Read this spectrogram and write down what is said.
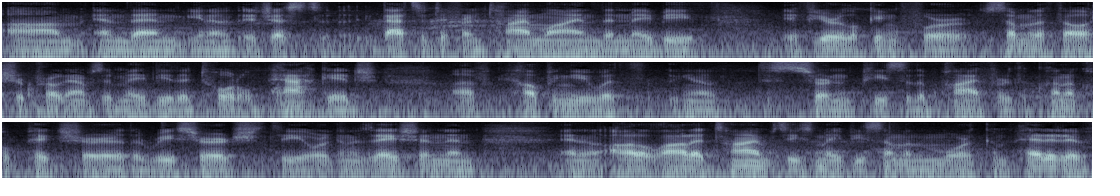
um, and then you know it just that's a different timeline than maybe if you're looking for some of the fellowship programs. It may be the total package of helping you with you know this certain piece of the pie for the clinical picture, the research, the organization, and and a lot of times these may be some of the more competitive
